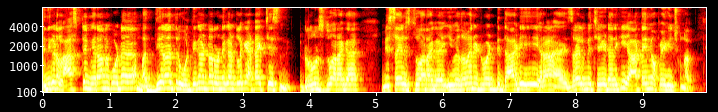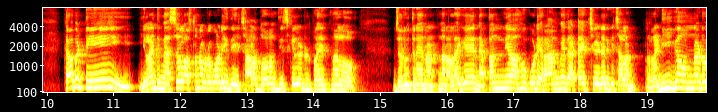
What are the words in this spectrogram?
ఎందుకంటే లాస్ట్ టైం ఇరాన్ కూడా మధ్యరాత్రి ఒంటి గంట రెండు గంటలకి అటాక్ చేసింది. డ్రోన్స్ ద్వారాగా మిసైల్స్ ద్వారాగా ఈ విధమైనటువంటి దాడి ఇరా ఇజ్రాయెల్ మీద చేయడానికి ఆ టైమే ఉపయోగించుకున్నారు. కాబట్టి ఇలాంటి మెసేజ్లు వస్తున్నప్పుడు కూడా ఇది చాలా దూరం తీసుకెళ్ళేటువంటి ప్రయత్నాలు జరుగుతున్నాయని అంటున్నారు. అలాగే నెతన్యాహు కూడా ఇరాన్ మీద అటాక్ చేయడానికి చాలా రెడీగా ఉన్నాడు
